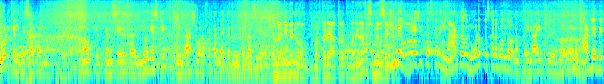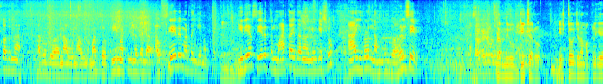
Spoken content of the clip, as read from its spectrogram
ನೋಡ್ಕೊಳ್ಳಿ ವಯಸ್ಸಾದನ್ನ ನೋಡ್ಕೊಳ್ಳಿ ಜನಸೇವೆ ಯೋಗೇಶ್ಗೆ ಒಂದು ಆಶೀರ್ವಾದ ಕೊಟ್ಟಂಗೆ ಆಯ್ತದೆ ನಿಮಗೆಲ್ಲ ಅಂದ್ರೆ ಸೇರಿದ್ರೆ ನೀವೇನು ಬರ್ತಡೇ ಆ ಥರ ಬಂದಿದ್ದ ಸುಮ್ಮನೆ ಉದ್ದೇಶ ಸುಮ್ಮನೆ ಉದ್ದೇಶಕ್ಕೋಸ್ಕರ ಹಿಂಗೆ ಮಾಡ್ತಾರೆ ನೋಡೋಕ್ಕೋಸ್ಕರ ಬಂದು ನಮ್ಮ ಕೈಲಿ ಆಯಿತು ನಾವು ಮಾಡಲೇಬೇಕು ಅದನ್ನು. ಅದು ನಾವು ನಾವು ಇದು ಮಾಡ್ತೇವೆ ಫ್ರೀ ಮಾಡ್ತೀವಿ ಅನ್ನೋದಲ್ಲ ಅವ್ರು ಸೇವೆ ಮಾಡ್ದಂಗೆ ನಾವು. ಹಿರಿಯರು ಸೇವೆ ತಂದು ಮಾಡ್ತಾ ಇದ್ದಾನೆ ಯೋಗೇಶು ಆ ಇದ್ರೊಳಗೆ ನಮ್ಮದೊಂದು ಅರಳು ಸೇವೆ. ಮೇಡಮ್ ನೀವು ಟೀಚರು ಎಷ್ಟೋ ಜನ ಮಕ್ಕಳಿಗೆ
